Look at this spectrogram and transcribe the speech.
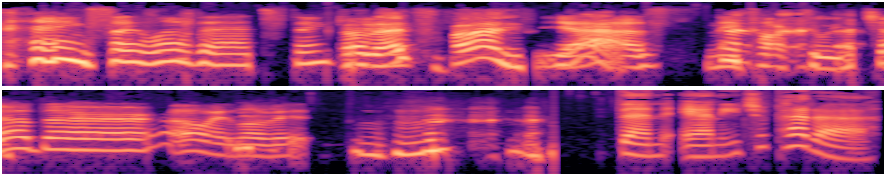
Thanks. I love that. Thank oh, you. Oh, that's fun. Yes. Yeah. they talk to each other. Oh, I love it. Mm-hmm. Then Annie Chiappetta.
